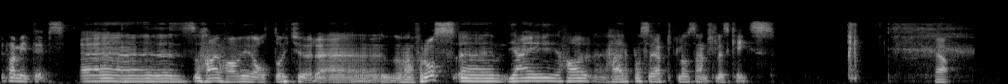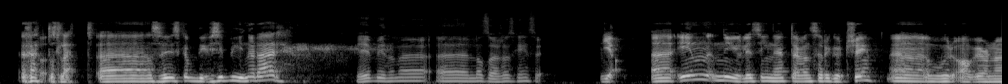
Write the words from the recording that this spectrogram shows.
Vi tar mitt tips. Eh, så her har vi valgt å kjøre eh, her for oss. Eh, jeg har her plassert Los Angeles Kings. Ja. Rett og slett. Så vi skal, hvis vi begynner der Vi begynner med Los Angeles Kings. vi. Ja. Inn nylig signert Evan Seraguchi. eh, hvor avgjørende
